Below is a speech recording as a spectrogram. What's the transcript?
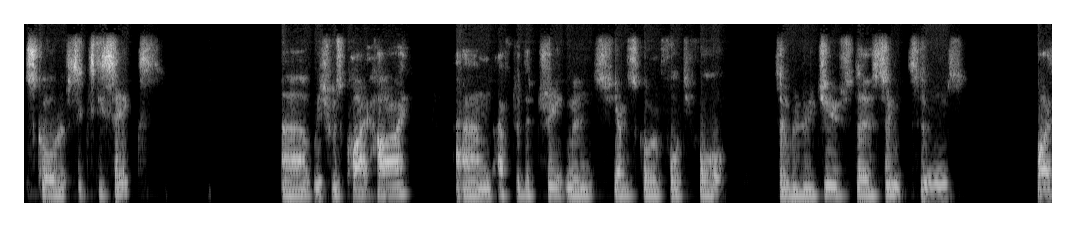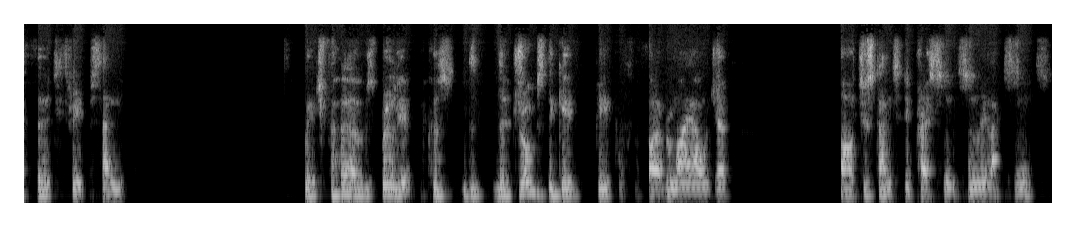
score of 66, uh, which was quite high. And after the treatment, she had a score of 44. So we reduced her symptoms by 33% which for her was brilliant because the, the drugs they give people for fibromyalgia are just antidepressants and relaxants.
